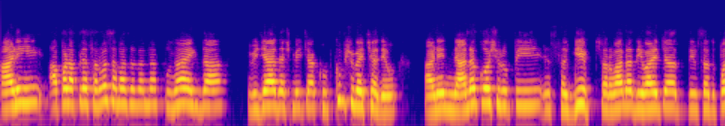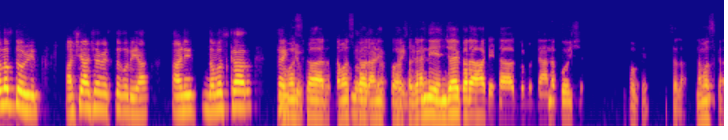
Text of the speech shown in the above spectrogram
आणि आपण आपल्या सर्व सभासदांना पुन्हा एकदा विजयादशमीच्या खूप खूप शुभेच्छा देऊ. आणि ज्ञानकोश रूपी गिफ्ट सर्वांना दिवाळीच्या दिवसात उपलब्ध होईल अशी आशा व्यक्त करूया. आणि नमस्कार. थँक्यू नमस्कार नमस्कार. आणि सगळ्यांनी एन्जॉय करा हा डेटा. ज्ञानकोश. ओके चला. नमस्कार.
